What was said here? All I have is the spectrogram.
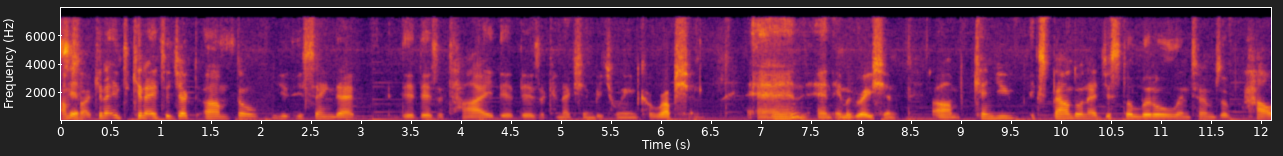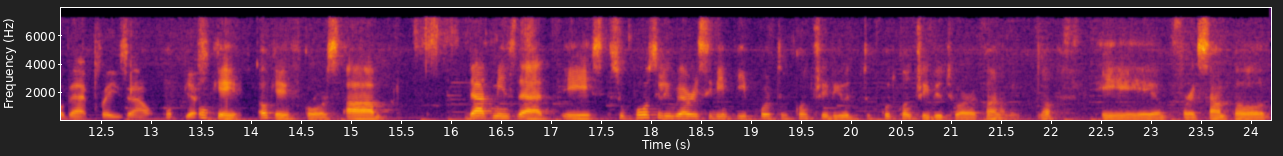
I'm sorry. Can I can I interject? Um, so you, are saying that there's a tie, there's a connection between corruption and mm-hmm. and immigration. Um, can you expound on that just a little in terms of how that plays out? Yes. Okay. Okay. Of course. Um, that means that uh, supposedly we are receiving people to contribute to could contribute to our economy. No, uh, for example,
